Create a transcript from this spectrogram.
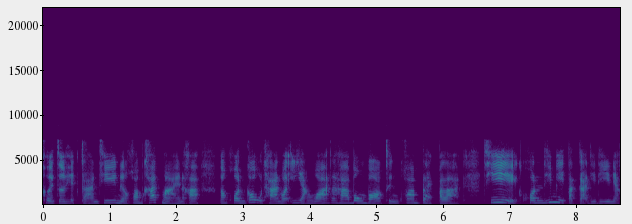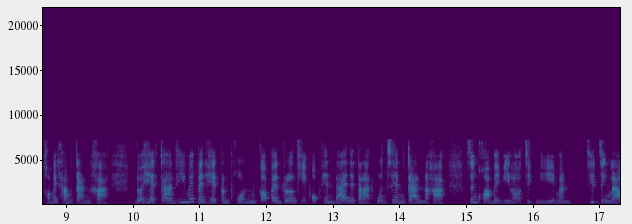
เคยเจอเหตุการณ์ที่เหนือความคาดหมายนะคะ บางคนก็อุทานว่าอีหยังวะนะคะ บ่งบอกถึงความแปลกประหลาด ที่คนที่มีตรรกะดีๆเนี่ยเขาไม่ทำกันค่ะ โดยเหตุการณ์ที่ไม่เป็นเหตุเป็นผล ก็เป็นเรื่องที่พบเห็นได้ในตลาดหุ้นเช่นกันนะคะ ซึ่งความไม่มี logic นี้มัน ที่จริงแล้ว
